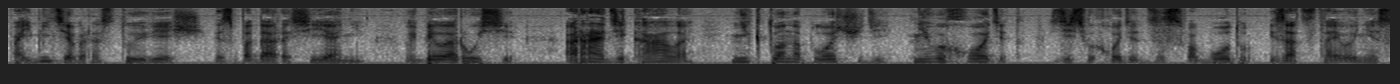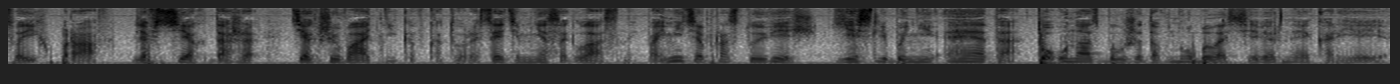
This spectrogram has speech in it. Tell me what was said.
Поймите простую вещь, господа россияне. В Беларуси радикала никто на площади не выходит. Здесь выходит за свободу и за отстаивание своих прав. Для всех, даже тех же ватников, которые с этим не согласны. Поймите простую вещь. Если бы не это, то у нас бы уже давно была Северная Корея.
